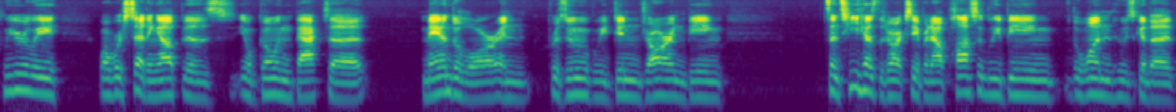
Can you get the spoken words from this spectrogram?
clearly what we're setting up is, you know, going back to Mandalore and presumably Din Djarin being, since he has the dark saber now, possibly being the one who's to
